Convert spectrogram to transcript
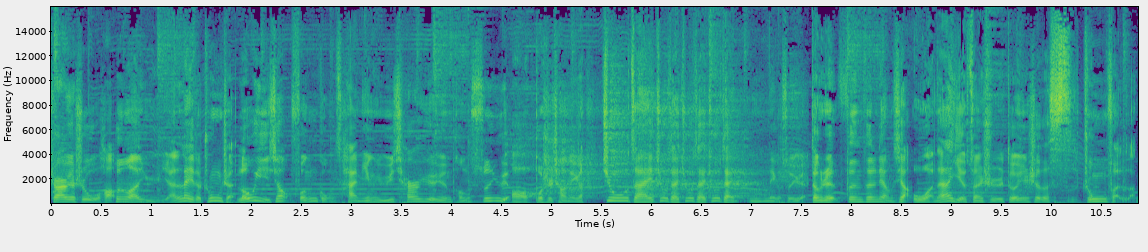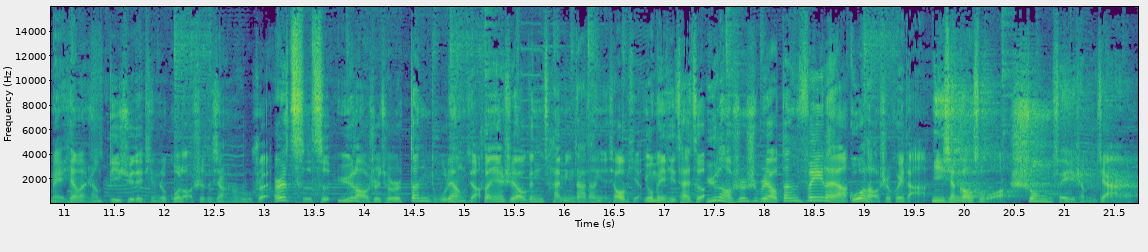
十二月十五号，春晚语言类的终审，娄艺潇、冯巩、蔡明、于谦、岳云鹏、孙越，哦，不是唱那个就在就在就在就在、嗯、那个孙越等人纷纷亮相。我呢也算是德云社的死忠粉了，每天晚上必须得听着郭老师的相声入睡。而此次于老师却是单独亮相，传言是要跟蔡明搭档演小品。有媒体猜测于老师是不是要单飞了呀？郭老师回答：你先告诉我双飞什么价啊？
